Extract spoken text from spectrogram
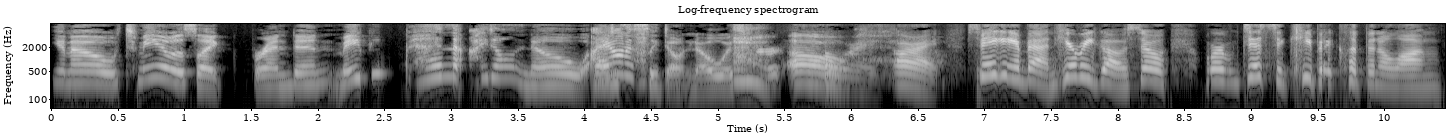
you know, to me it was like Brendan, maybe Ben. I don't know. I honestly don't know with her. Oh, right. All right. Speaking of Ben, here we go. So we're just to keep it clipping along.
